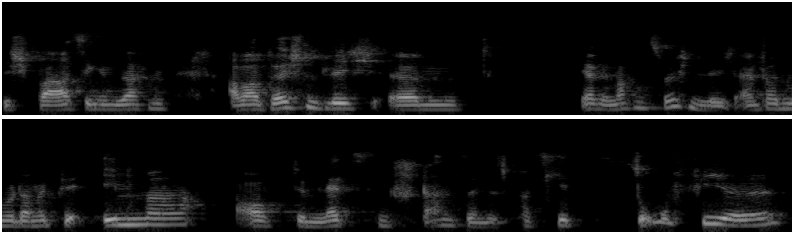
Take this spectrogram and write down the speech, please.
die spaßigen Sachen. Aber wöchentlich, ähm, ja, wir machen es wöchentlich. Einfach nur, damit wir immer auf dem letzten Stand sind. Es passiert so viel.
